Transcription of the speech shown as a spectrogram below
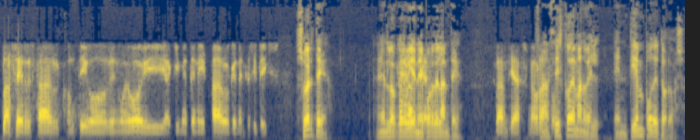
placer estar contigo de nuevo y aquí me tenéis para lo que necesitéis. Suerte en lo que viene por delante. Gracias, un abrazo. Francisco de Manuel, en tiempo de toros.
